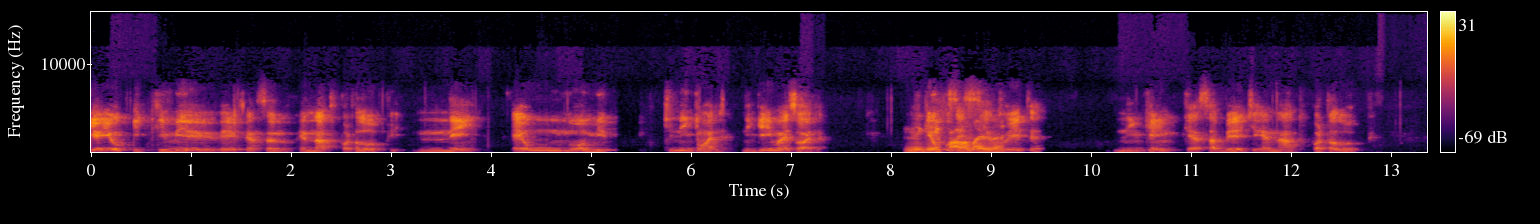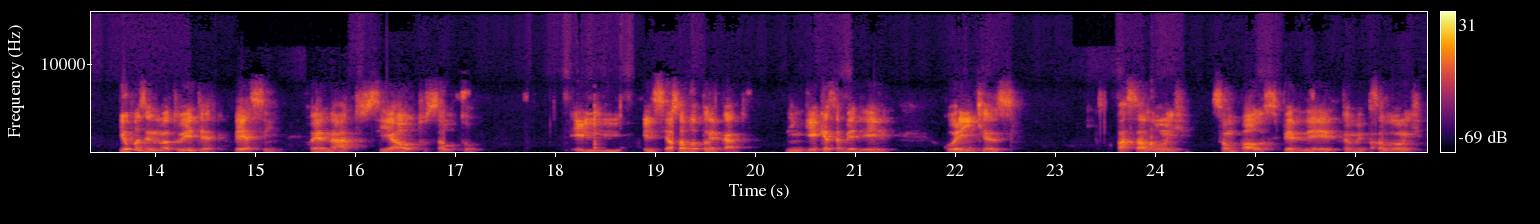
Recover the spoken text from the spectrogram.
e aí o que, que me veio pensando? Renato Portaluppi nem é um nome que ninguém olha, ninguém mais olha. Ninguém fala mais, né? Twitter, Ninguém quer saber de Renato Portaluppi. E eu postei no meu Twitter, é assim, Renato se auto-saltou. Ele, ele se auto-sabotou no mercado. Ninguém quer saber dele. Corinthians passa longe. São Paulo, se perder, também passa longe.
